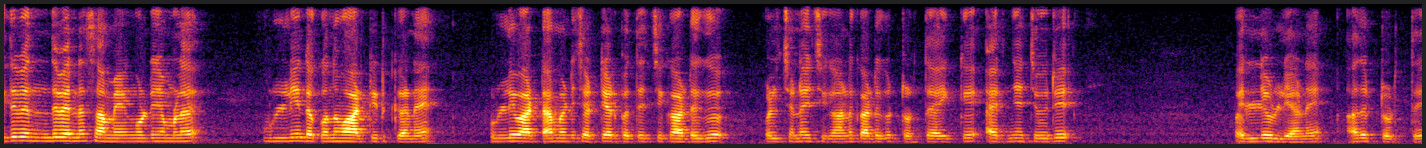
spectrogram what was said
ഇത് വെന്ത് വരുന്ന സമയം കൊണ്ട് നമ്മൾ ഉള്ളി ഇതൊക്കെ ഒന്ന് വാട്ടിയെടുക്കുകയാണ് ഉള്ളി വാട്ടാൻ വേണ്ടി ചട്ടി അടുപ്പത്ത് വെച്ച് കടുക് വെളിച്ചെണ്ണ വെച്ചിക്കാണ് കടുക് ഇട്ടുകൊടുത്ത് അതിക്ക് അരിഞ്ഞ വെച്ച ഒരു വലിയ ഉള്ളിയാണ് അത് ഇട്ടുകൊടുത്ത്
